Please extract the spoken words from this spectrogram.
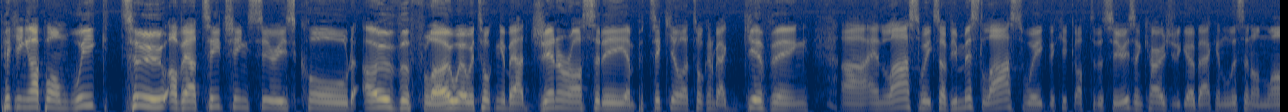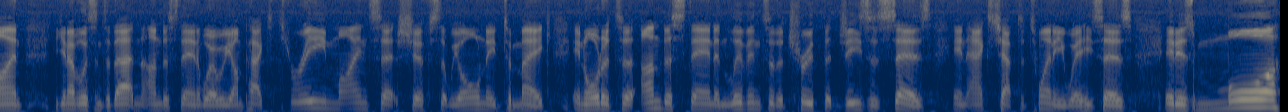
picking up on week two of our teaching series called Overflow, where we're talking about generosity, in particular, talking about giving. Uh, and last week, so if you missed last week, the kickoff to the series, I encourage you to go back and listen online. You can have a listen to that and understand where we unpacked three mindset shifts that we all need to make in order to understand and live into the truth that Jesus says in Acts chapter 20, where he says, It is more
